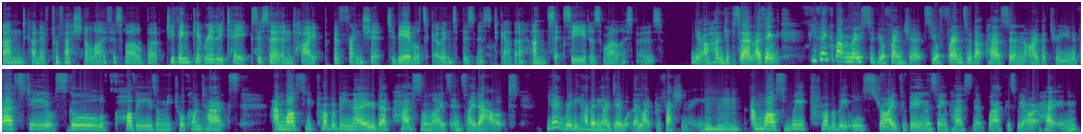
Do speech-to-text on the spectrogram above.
and kind of professional life as well. But do you think it really takes a certain type of friendship to be able to go into business together and succeed as well, I suppose? Yeah, 100%. I think if you think about most of your friendships, you're friends with that person either through university or school, or hobbies or mutual contacts. And whilst you probably know their personal lives inside out, you don't really have any idea what they're like professionally. Mm-hmm. And whilst we probably all strive for being the same person at work as we are at home,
